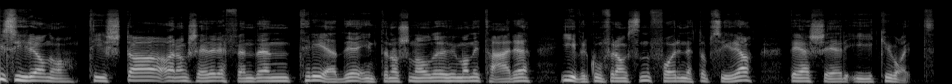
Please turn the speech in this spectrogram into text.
Til Syria nå. Tirsdag arrangerer FN den tredje internasjonale humanitære giverkonferansen for nettopp Syria. Det skjer i Kuwait.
